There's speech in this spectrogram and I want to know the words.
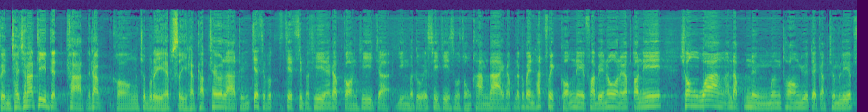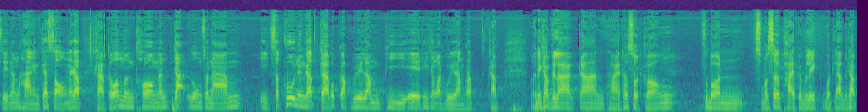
เป็นชัยชนะที่เด็ดขาดนะครับของชมบุรี FC ครับ ครับใช้เวลาถึง 70 70 นาทีนะครับ ก่อนที่จะยิงประตู SCG สมุทรสงครามได้ครับ แล้วก็เป็นทัตทริกของเนฟาเบโนนะครับ ตอนนี้ช่องว่างอันดับหนึ่งเมืองทองยูไนเต็ดกับชลบุรี FC นั้นห่างกันแค่ 2 นะครับ ครับแต่ว่าเมืองทองนั้นจะลงสนามอีกสักครู่หนึ่งครับครัจะบ พบกับบุรีรัมย์ PEA ที่จังหวัดบุรีรัมย์ครับ ครับ วันนี้ครับเวลาการถ่ายทอดสดของฟุตบอลสปอนเซอร์ไทยพรีเมียร์ลีกหมดแล้วนะครับ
